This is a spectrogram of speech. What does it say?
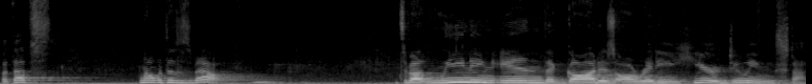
But that's not what this is about. It's about leaning in that God is already here doing stuff.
